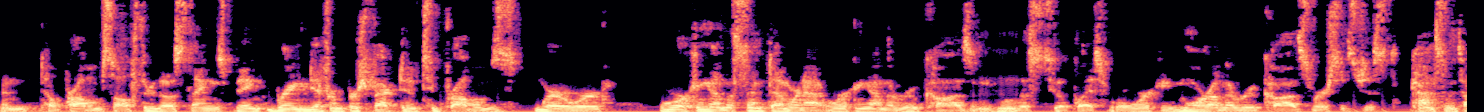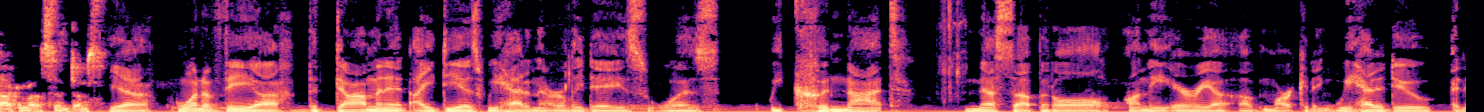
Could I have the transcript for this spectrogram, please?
and help problem solve through those things, bring, bring different perspective to problems where we're working on the symptom. We're not working on the root cause and move us to a place where we're working more on the root cause versus just constantly talking about symptoms. Yeah. One of the, uh, the dominant ideas we had in the early days was we could not mess up at all on the area of marketing. We had to do an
